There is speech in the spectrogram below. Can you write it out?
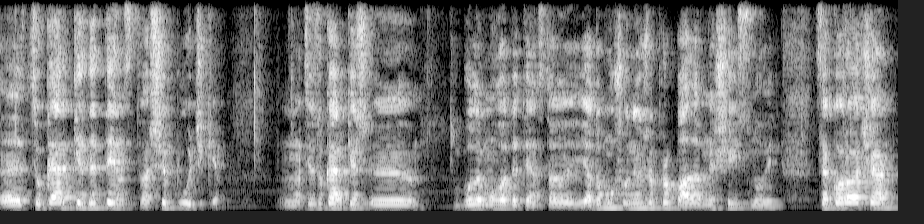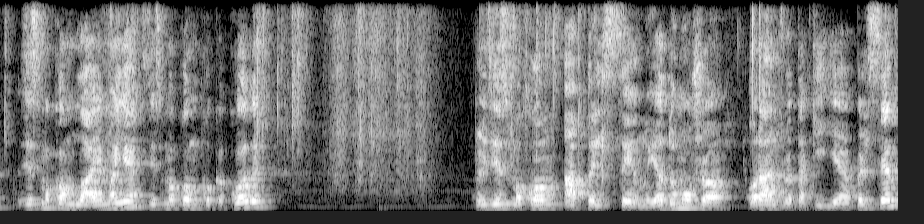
е, цукерки дитинства, шипучки. Ці цукерки е, були мого дитинства. Я думав, що вони вже пропали, вони ще існують. Це, коротше, зі смаком лайма є, зі смаком Кока-Коли зі смаком апельсину. Я думав, що оранжеве так і є апельсин.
